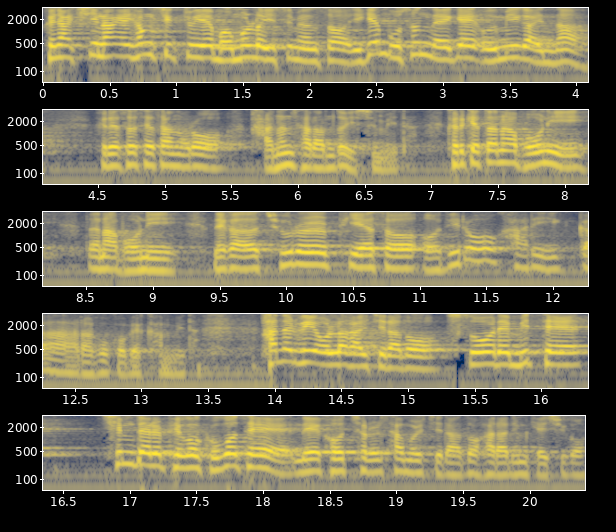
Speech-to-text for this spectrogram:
그냥 신앙의 형식주의에 머물러 있으면서 이게 무슨 내게 의미가 있나? 그래서 세상으로 가는 사람도 있습니다. 그렇게 떠나보니, 떠나보니 내가 주를 피해서 어디로 가리까라고 고백합니다. 하늘 위에 올라갈지라도 수월의 밑에 침대를 펴고 그곳에 내 거처를 삼을지라도 하나님 계시고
